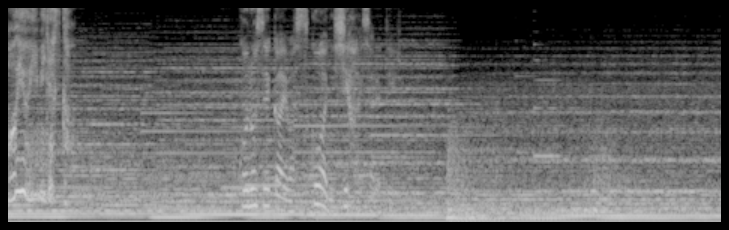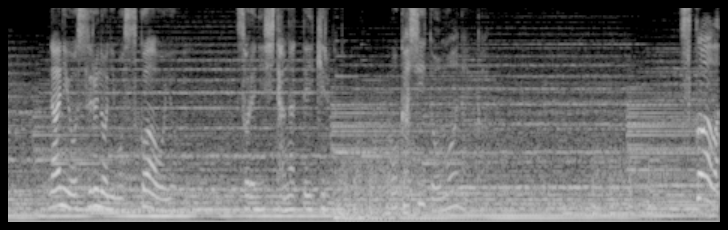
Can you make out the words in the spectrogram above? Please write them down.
めどういう意味ですか？この世界はスコアに支配されている。何をするのにもスコアを読みそれに従って生きるなどおかしいと思わないか？スコアは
